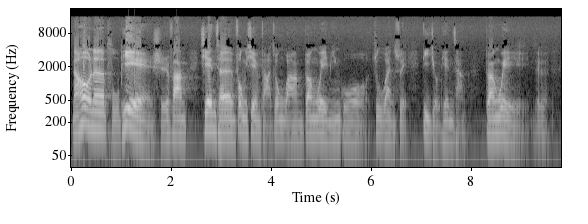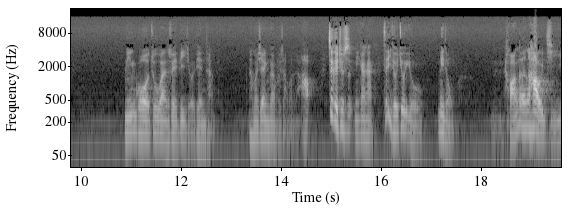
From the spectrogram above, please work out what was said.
然后呢，普遍十方。千层奉献法中王，端为民国祝万岁，地久天长。端为这个民国祝万岁，地久天长。那么现在应该不少不少。好，这个就是你看看这里头就有那种嗯皇恩浩极，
